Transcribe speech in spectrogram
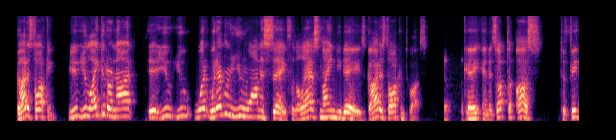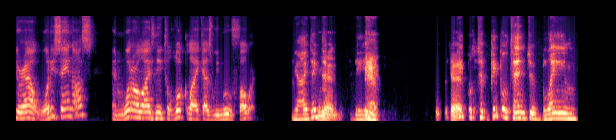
God is talking. You, you like it or not, it, you you what whatever you want to say for the last 90 days, God is talking to us. Okay, and it's up to us to figure out what He's saying to us and what our lives need to look like as we move forward. Yeah, I think that the uh, people t- people tend to blame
